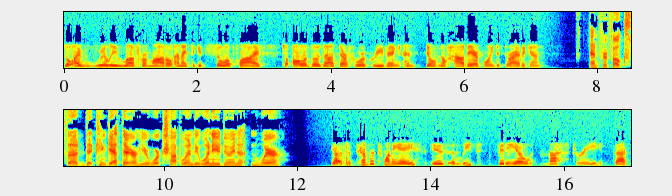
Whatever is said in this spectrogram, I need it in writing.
So I really love her model, and I think it so applies to all of those out there who are grieving and don't know how they are going to thrive again. And for folks that, that can get there, your workshop, Wendy, when are you doing it and where? Yeah, September 28th is Elite Video Mastery. That's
